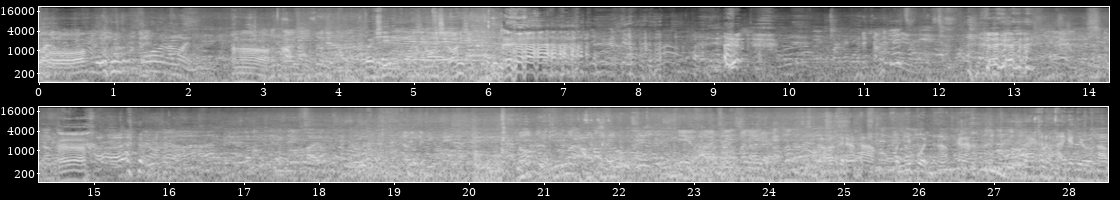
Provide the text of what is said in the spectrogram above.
โอ้โห มันอร่อยอ๋อโอชิเออ แล้วก็คือหน้าตาของคนญี่ปุ่นนะครับกำลังแลกขนมไทยกันอยู่ครับ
